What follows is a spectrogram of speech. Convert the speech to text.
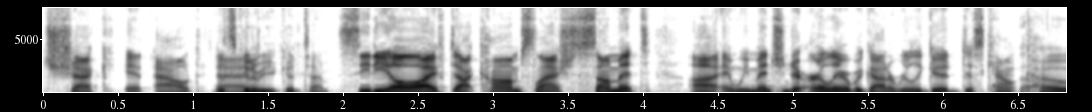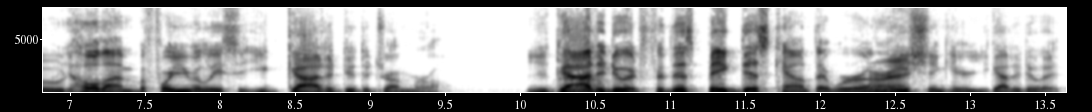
Check it out. It's going to be a good time. cdllife.com slash summit. Uh, and we mentioned it earlier. We got a really good discount code. Hold on, before you release it, you got to do the drum roll. You got to do it for this big discount that we're right. unleashing here. You got to do it.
